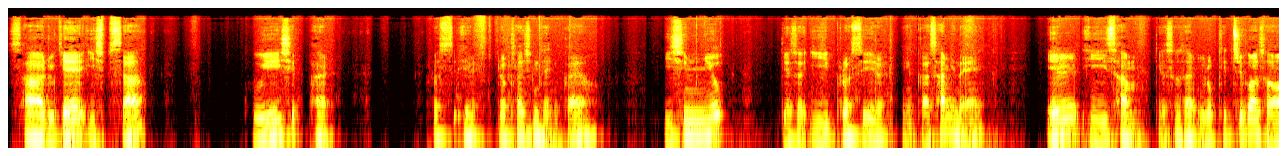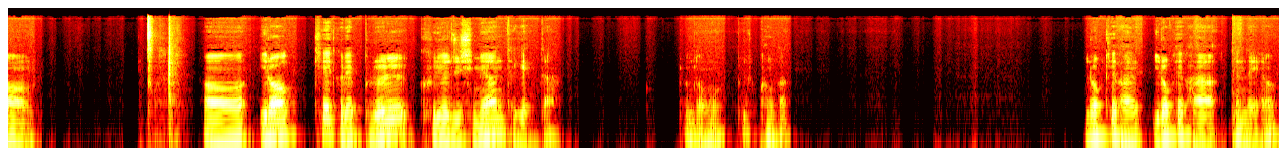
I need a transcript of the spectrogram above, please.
4, 6에 24, 9, 2, 18, 플러스 1. 이렇게 하시면 되니까요. 26, 그래서 2 플러스 1, 그러니까 3이네. 1, 2, 3. 그래서 3 이렇게 찍어서 어, 이렇게 그래프를 그려주시면 되겠다. 좀 너무 뾰족한가? 이렇게 가, 이렇게 가겠네요.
